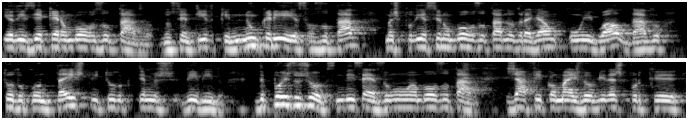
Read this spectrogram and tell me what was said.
eu dizia que era um bom resultado, no sentido que não queria esse resultado, mas podia ser um bom resultado no Dragão, um igual, dado todo o contexto e tudo o que temos vivido. Depois do jogo, se me disseres um, um bom resultado, já ficam mais dúvidas, porque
